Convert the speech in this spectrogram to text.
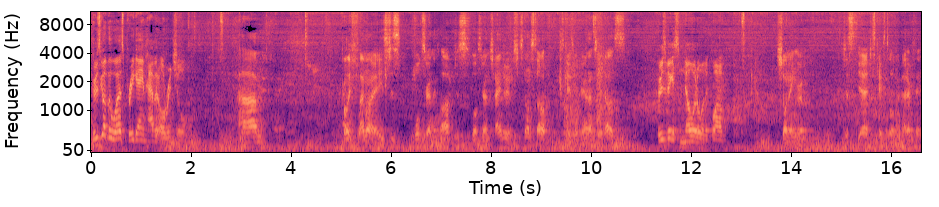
Who's got the worst pre-game habit or ritual? Um, probably Flemo. He's just walks around the club, just walks around the change rooms, just non-stop. Just keeps walking around. That's what he does. Who's the biggest know-it-all in the club? Sean Ingram. Just yeah, it just keeps talking about everything.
